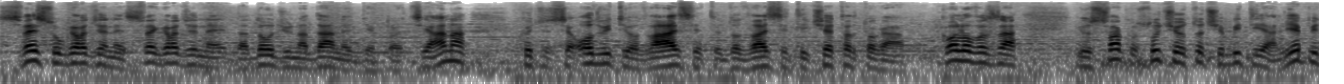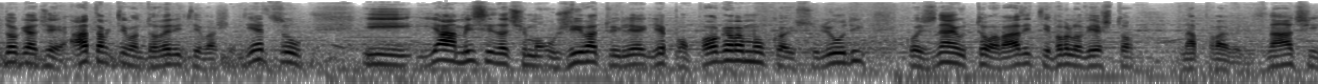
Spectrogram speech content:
sve sugrađane, sve građane da dođu na dane Djekleciana koji će se odviti od 20. do 24. kolovoza i u svakom slučaju to će biti jedan lijepi događaj, atraktivan, dovediti vašu djecu i ja mislim da ćemo uživati u lijepom programu koji su ljudi koji znaju to raditi vrlo vješto napravili. Znači,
